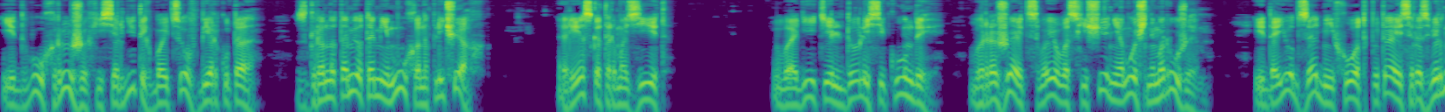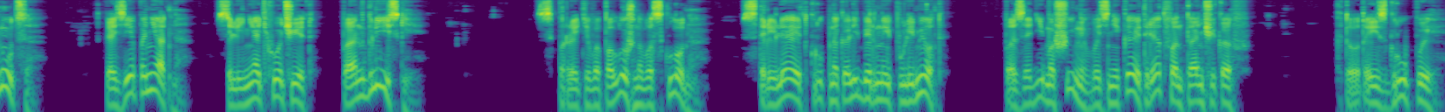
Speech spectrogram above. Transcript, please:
и двух рыжих и сердитых бойцов Беркута с гранатометами муха на плечах. Резко тормозит. Водитель доли секунды выражает свое восхищение мощным оружием и дает задний ход, пытаясь развернуться. Козе понятно, слинять хочет по-английски. С противоположного склона стреляет крупнокалиберный пулемет. Позади машины возникает ряд фонтанчиков. Кто-то из группы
